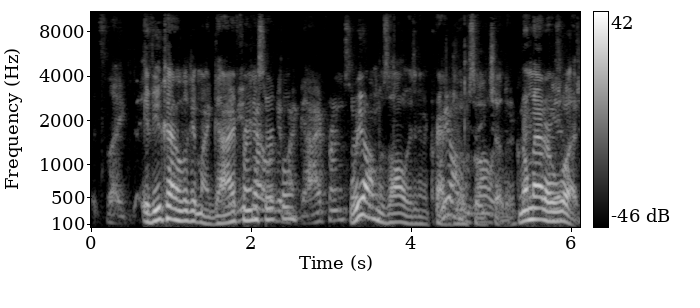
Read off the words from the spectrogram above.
it's like if you kind of look at my guy friend circle, guy friend circle, we're almost always gonna crack jokes at each other, no matter what.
